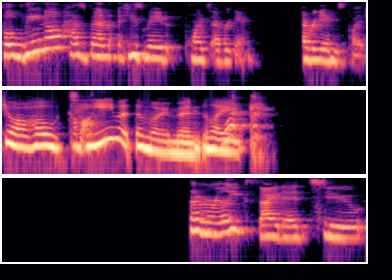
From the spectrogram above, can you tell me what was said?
Foligno has been he's made points every game. Every game he's played. your whole Come on. team at the moment. Like, I'm really excited to.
